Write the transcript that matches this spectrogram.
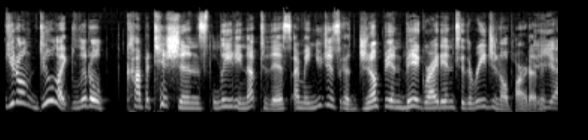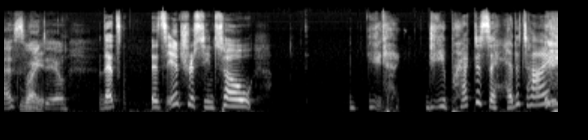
you don't do like little competitions leading up to this. I mean, you just jump in big right into the regional part of it. Yes, Right. we do. That's it's interesting. So you- do you practice ahead of time?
